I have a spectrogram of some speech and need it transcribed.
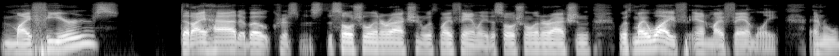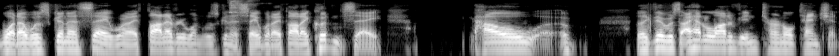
my fears that I had about Christmas, the social interaction with my family, the social interaction with my wife and my family, and what I was going to say, what I thought everyone was going to say, what I thought I couldn't say, how uh, like there was I had a lot of internal tension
